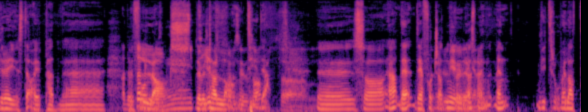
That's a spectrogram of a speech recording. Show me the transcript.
drøyeste iPadene ja, Det vil ta lang tid. Det vil ta lang tid, sånn. ja. Så, så ja, det, det, er fortsatt mye uløst. Men, men, vi tror vel at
